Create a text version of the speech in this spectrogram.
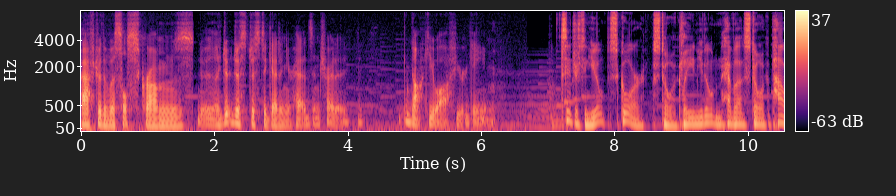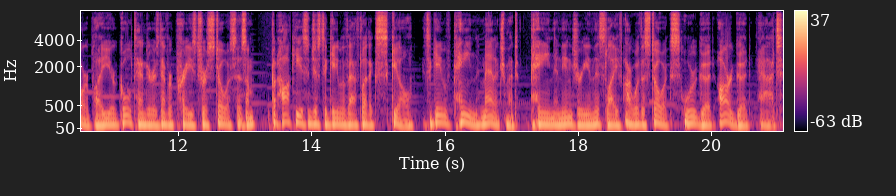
after the whistle scrums, like just just to get in your heads and try to knock you off your game. It's interesting. You don't score stoically and you don't have a stoic power play. Your goaltender is never praised for stoicism. But hockey isn't just a game of athletic skill, it's a game of pain management. Pain and injury in this life are what the Stoics were good, are good at.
